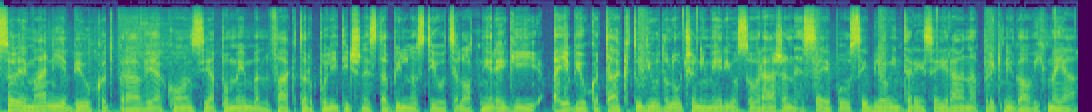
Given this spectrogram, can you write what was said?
Soleimani je bil, kot pravi Akonsija, pomemben faktor politične stabilnosti v celotni regiji, a je bil kot tak tudi v določeni meri osovražen, saj je poosebljal interese Irana prek njegovih meja.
